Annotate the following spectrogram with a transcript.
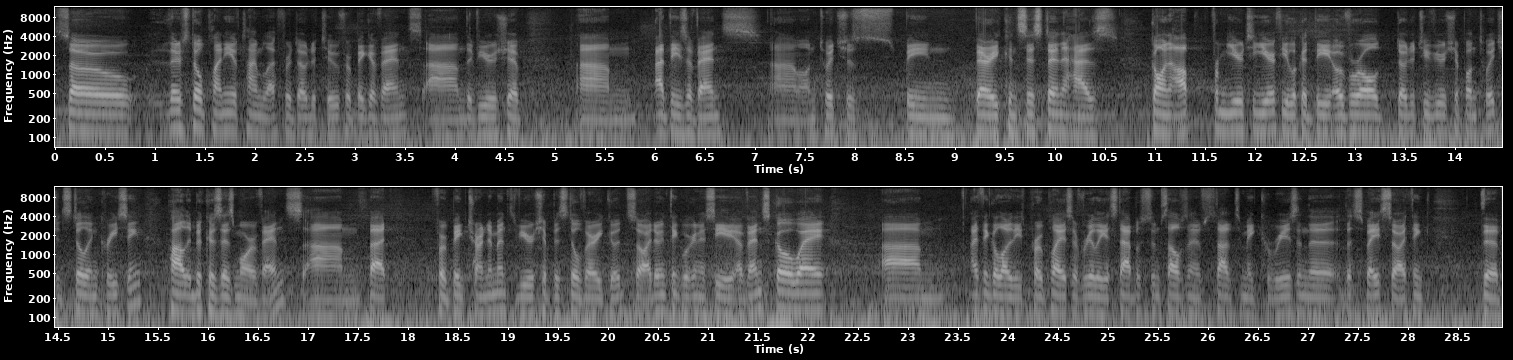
so there's still plenty of time left for Dota 2 for big events. Um, the viewership um, at these events um, on Twitch has been very consistent. It has gone up from year to year. If you look at the overall Dota 2 viewership on Twitch, it's still increasing, partly because there's more events. Um, but for big tournaments, viewership is still very good. So I don't think we're going to see events go away. Um, I think a lot of these pro players have really established themselves and have started to make careers in the, the space. So I think the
